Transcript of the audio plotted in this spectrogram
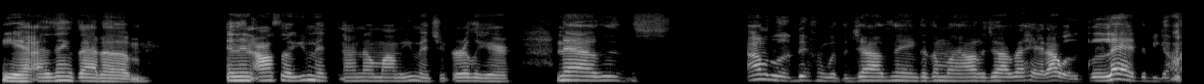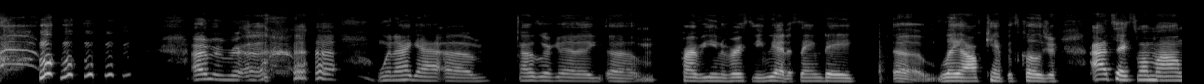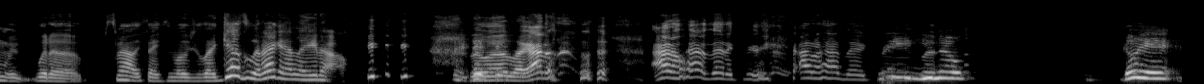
yeah, I think that, um, and then also you meant, I know, Mom, you mentioned earlier. Now, I'm a little different with the job thing because I'm like all the jobs I had, I was glad to be gone. I remember uh, when I got um I was working at a um private university. We had the same day uh, layoff campus closure. I text my mom with, with a smiley face emoji, like, guess what? I got laid off. so I like, I don't, I don't have that experience. I don't have that experience. You know, go ahead.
